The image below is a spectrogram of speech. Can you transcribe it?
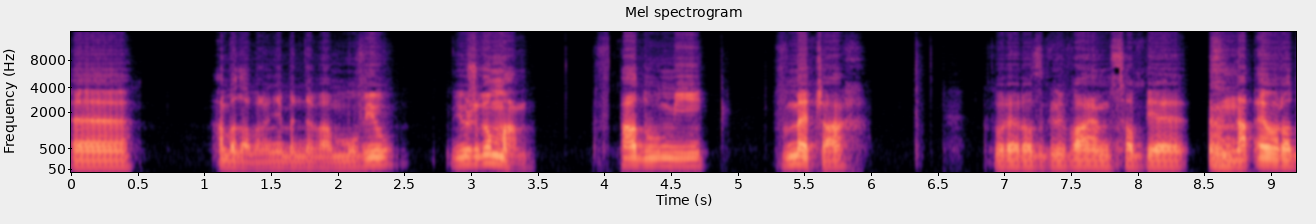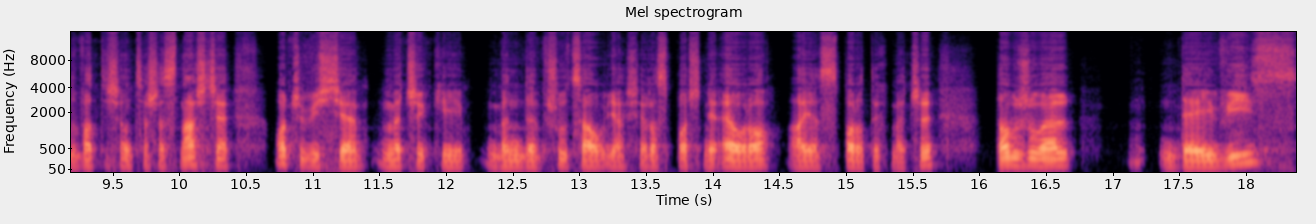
E, a bo dobra, nie będę wam mówił. Już go mam. Wpadł mi w meczach, które rozgrywałem sobie na Euro 2016. Oczywiście meczyki będę wrzucał jak się rozpocznie Euro, a jest sporo tych meczy. Top Joel Davis,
